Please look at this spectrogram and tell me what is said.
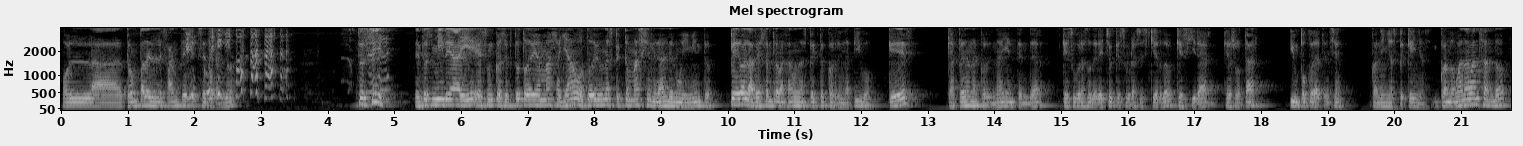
o la trompa del elefante, etcétera, ¿no? Entonces sí, entonces mi idea ahí es un concepto todavía más allá o todavía un aspecto más general del movimiento, pero a la vez están trabajando un aspecto coordinativo, que es que aprendan a coordinar y entender qué es su brazo derecho, qué es su brazo izquierdo, qué es girar, qué es rotar y un poco de atención con niños pequeños. Y cuando van avanzando,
